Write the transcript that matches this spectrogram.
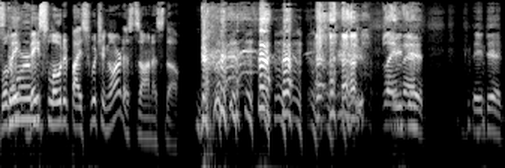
Well, they, they slowed it by switching artists on us, though. Blame They them. did. They did.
